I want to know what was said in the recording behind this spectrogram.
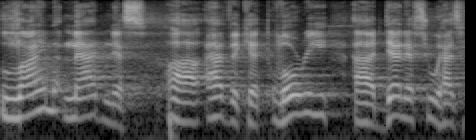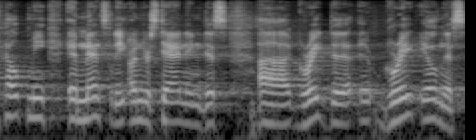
Lyme Madness uh, advocate Lori uh, Dennis, who has helped me immensely understanding this uh, great, uh, great illness.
